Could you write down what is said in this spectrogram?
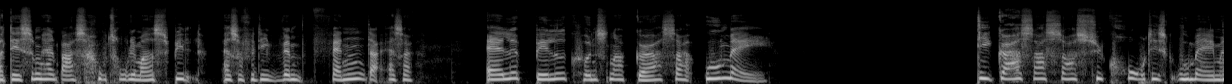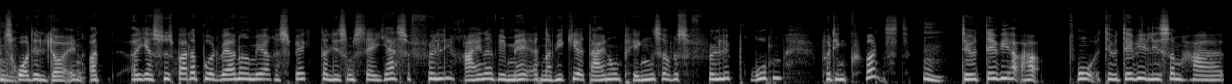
og det er simpelthen bare så utrolig meget spild. Altså, fordi hvem fanden der... Altså, alle billedkunstnere gør sig umage. De gør sig så psykotisk umage, man mm. tror, det er løgn. Og, og jeg synes bare, der burde være noget mere respekt, der ligesom siger, ja, selvfølgelig regner vi med, at når vi giver dig nogle penge, så vil du selvfølgelig bruge dem på din kunst. Mm. Det er jo det, vi har brug, det er jo det, vi ligesom har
